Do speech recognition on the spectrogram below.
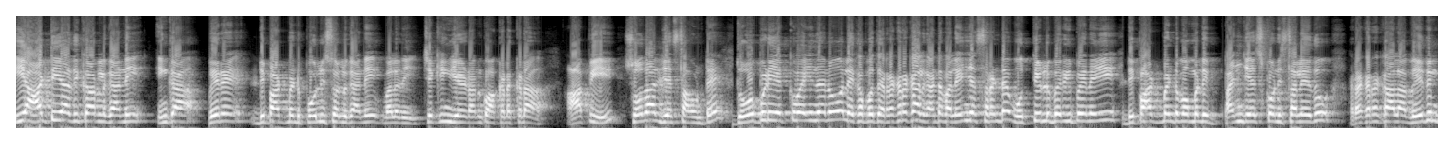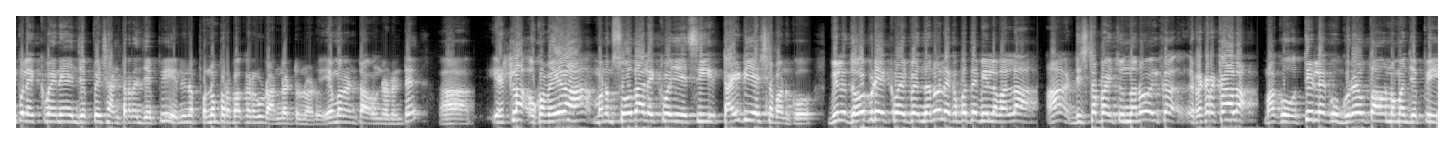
ఈ ఆర్టీ అధికారులు కానీ ఇంకా వేరే డిపార్ట్మెంట్ పోలీసు వాళ్ళు కానీ వాళ్ళని చెకింగ్ చేయడానికి అక్కడక్కడ ఆపి సోదాలు చేస్తా ఉంటే దోపిడీ ఎక్కువైందనో లేకపోతే రకరకాలుగా అంటే వాళ్ళు ఏం చేస్తారంటే ఒత్తిళ్ళు పెరిగిపోయినాయి డిపార్ట్మెంట్ మమ్మల్ని పని చేసుకొని ఇస్తలేదు రకరకాల వేధింపులు ఎక్కువైనాయి అని చెప్పేసి అంటారని చెప్పి నిన్న పొన్నం ప్రభాకర్ కూడా అన్నట్టున్నాడు. ఏమనంటా ఉన్నాడంటే ఎట్లా ఒకవేళ మనం సోదాలు ఎక్కువ చేసి టైట్ చేసినాం అనుకో వీళ్ళ దోపిడీ ఎక్కువైపోయిందనో లేకపోతే వీళ్ళ వల్ల డిస్టర్బ్ అవుతుందనో ఇక రకరకాల మాకు ఒత్తిళ్ళకు గురవుతా ఉన్నామని చెప్పి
